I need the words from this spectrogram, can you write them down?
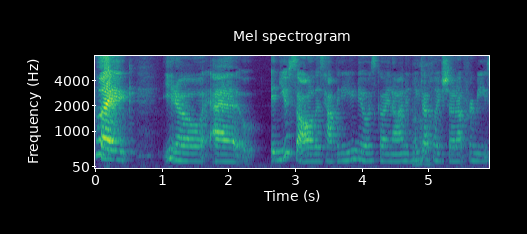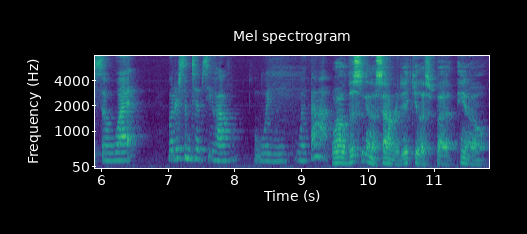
like, you know, uh, and you saw all this happening. You knew what was going on, and you Uh-huh. definitely showed up for me. So, what what are some tips you have when with that? Well, this is going to sound ridiculous, but you know,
